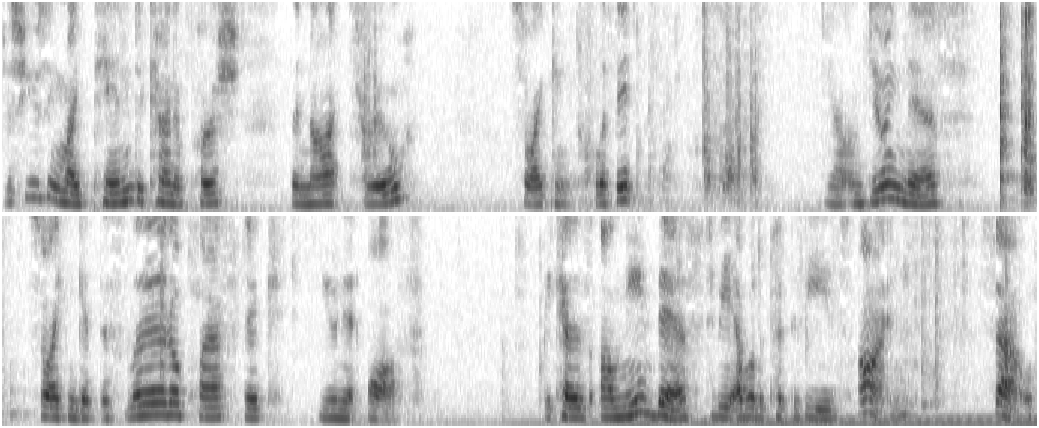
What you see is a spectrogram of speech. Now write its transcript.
Just using my pin to kind of push the knot through so I can clip it. Now I'm doing this so I can get this little plastic unit off because I'll need this to be able to put the beads on. So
